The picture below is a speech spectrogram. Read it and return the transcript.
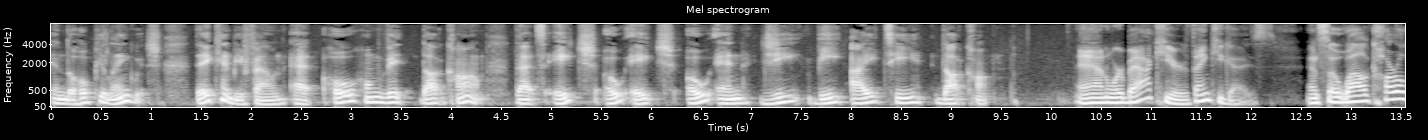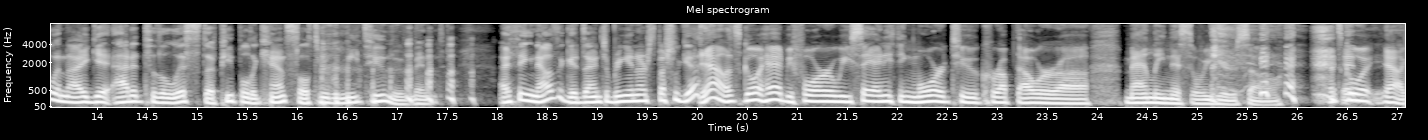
in the Hopi language. They can be found at hohongvit.com. That's H O H O N G V I T.com. And we're back here. Thank you guys. And so while Carl and I get added to the list of people to cancel through the Me Too movement, I think now's a good time to bring in our special guest. Yeah, let's go ahead before we say anything more to corrupt our uh, manliness over here. So let's go. yeah.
